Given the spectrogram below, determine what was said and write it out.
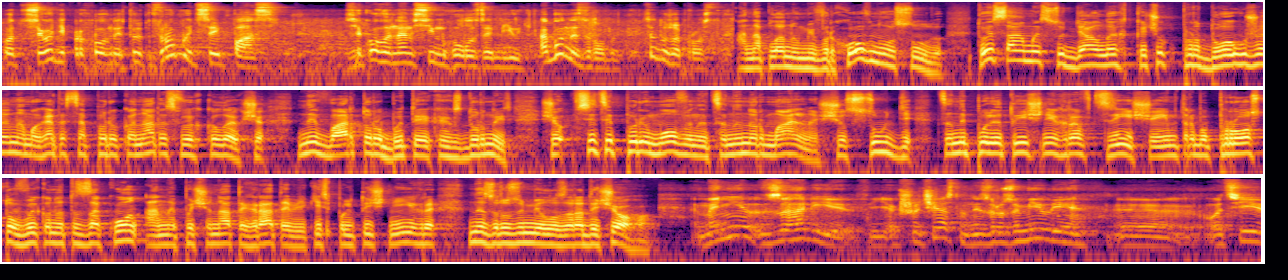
От сьогодні Верховний суд зробить цей пас, з якого нам всім гол заб'ють, або не зробить. Це дуже просто. А на пленумі Верховного суду той самий суддя Олег Ткачук продовжує намагатися переконати своїх колег, що не варто робити якихось дурниць, що всі ці перемовини це ненормально, що судді це не політичні гравці, що їм треба просто виконати закон, а не починати грати в якісь політичні ігри, незрозуміло заради чого. Мені взагалі, якщо чесно, не зрозуміли е, оці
